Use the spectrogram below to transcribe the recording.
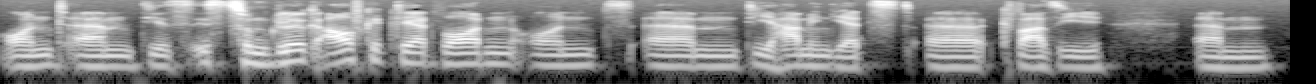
Und ähm, das ist zum Glück aufgeklärt worden und ähm, die haben ihn jetzt äh, quasi ähm, äh,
